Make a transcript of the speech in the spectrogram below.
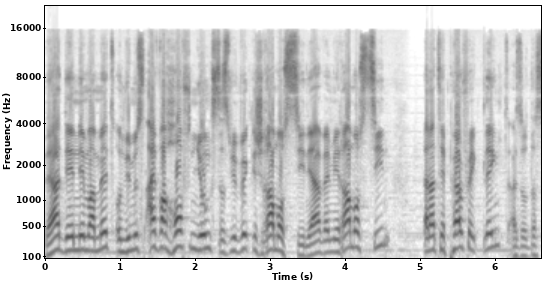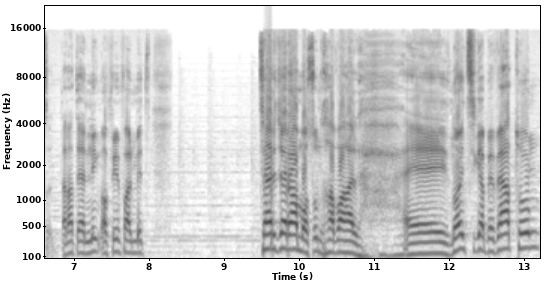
Ja, den nehmen wir mit. Und wir müssen einfach hoffen, Jungs, dass wir wirklich Ramos ziehen, ja. Wenn wir Ramos ziehen, dann hat der Perfect Link. Also, das, dann hat er einen Link auf jeden Fall mit Sergio Ramos und Rabahal. Ey, 90er Bewertung.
